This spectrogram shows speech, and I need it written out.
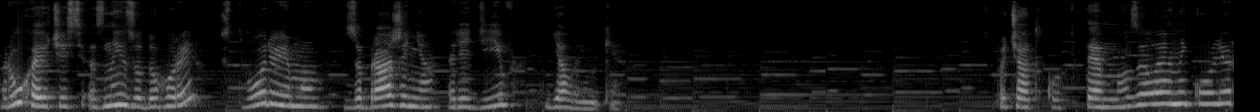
Рухаючись знизу до гори, створюємо зображення рядів ялинки. Спочатку темно-зелений колір,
